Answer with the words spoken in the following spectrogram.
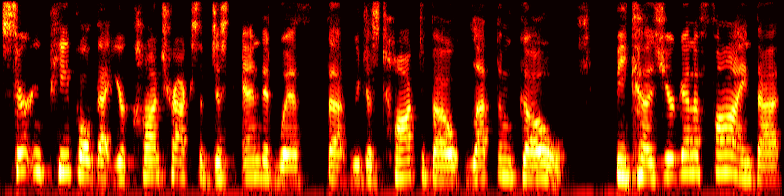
certain people that your contracts have just ended with that we just talked about, let them go. Because you're going to find that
